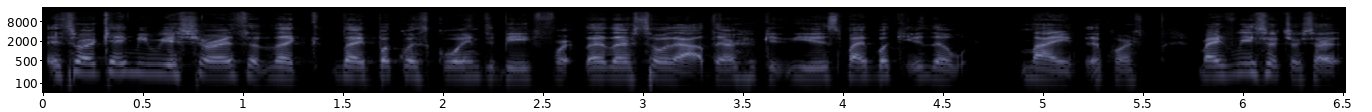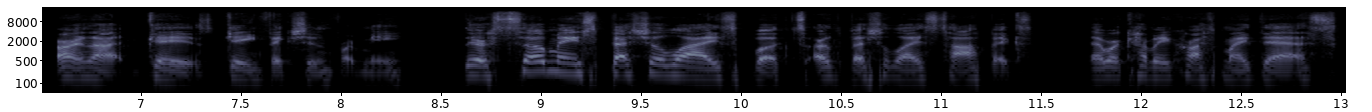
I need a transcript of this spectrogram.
it sort of gave me reassurance that like my book was going to be for, that there's someone out there who could use my book, even though my, of course, my researchers are, are not getting fiction from me. There's so many specialized books on specialized topics that were coming across my desk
